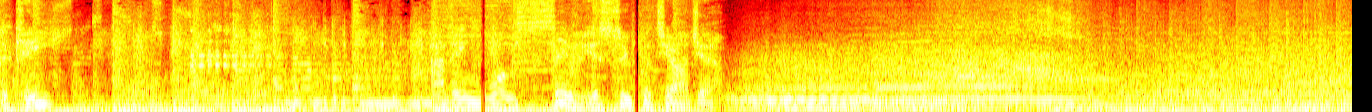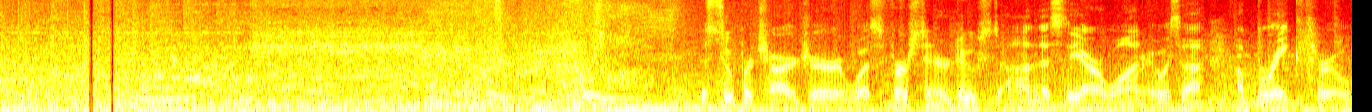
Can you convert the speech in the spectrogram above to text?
The key? Adding one serious supercharger. The supercharger was first introduced on the ZR1. It was a, a breakthrough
